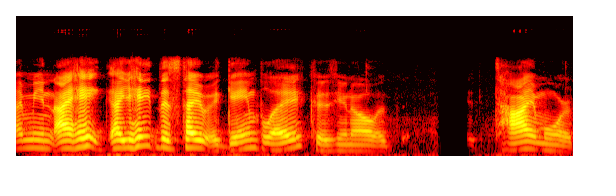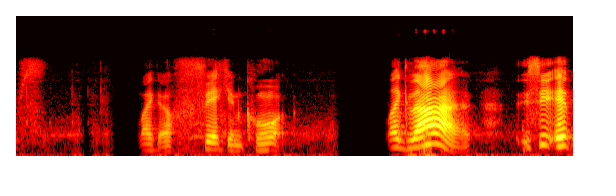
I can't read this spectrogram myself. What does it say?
I mean, I hate I hate this type of gameplay because you know it, it time warps like a cool like that. You see, it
